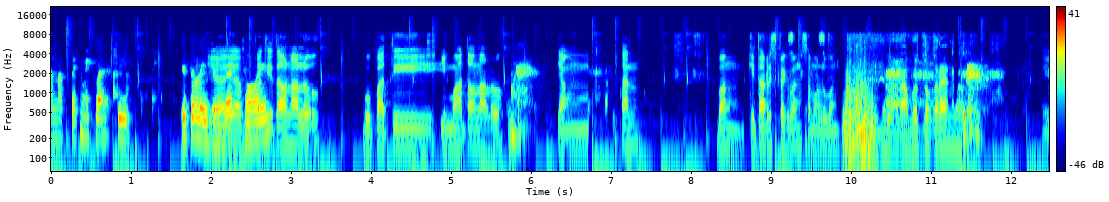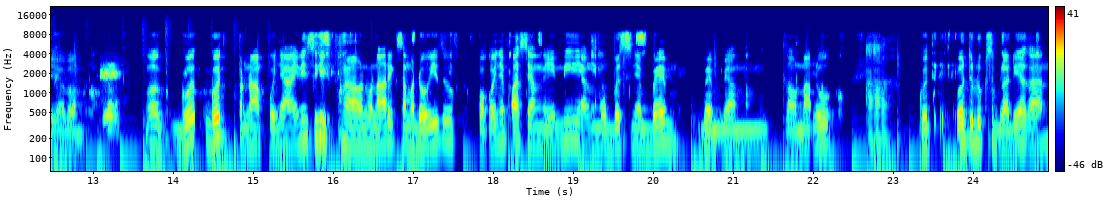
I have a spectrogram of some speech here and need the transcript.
anak teknik pasti itu legend iya, banget coy Bupati tahun lalu. Bupati Ima tahun lalu yang kan Bang, kita respect Bang sama lu Bang. Bang, rambut lu keren bang. Iya bang. Gue gue pernah punya ini sih pengalaman menarik sama Doi itu. Pokoknya pas yang ini yang mubesnya Bem, Bem yang tahun lalu, Ah, gue gue duduk sebelah dia kan.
